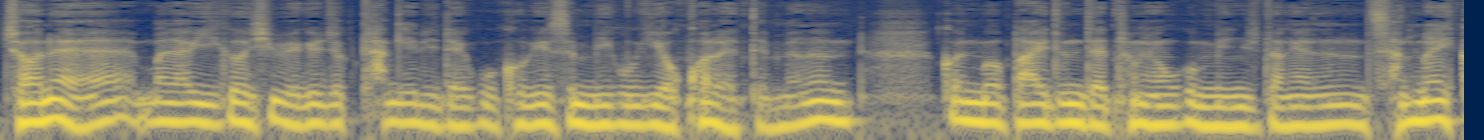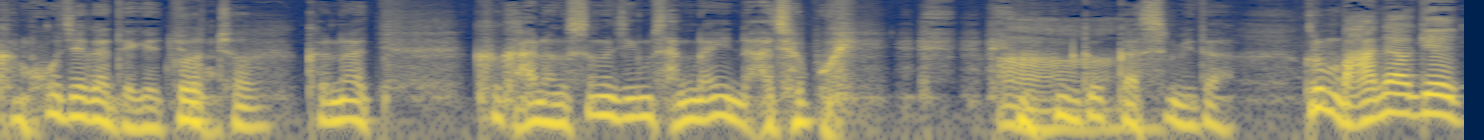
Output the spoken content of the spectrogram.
전에 만약 이것이 외교적 타결이 되고 거기서 미국이 역할을 했다면은 그건 뭐 바이든 대통령하고 민주당에는 상당히 큰 호재가 되겠죠. 그렇죠. 그러나 그 가능성은 지금 상당히 낮아 보이는 아. 것 같습니다. 그럼 만약에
